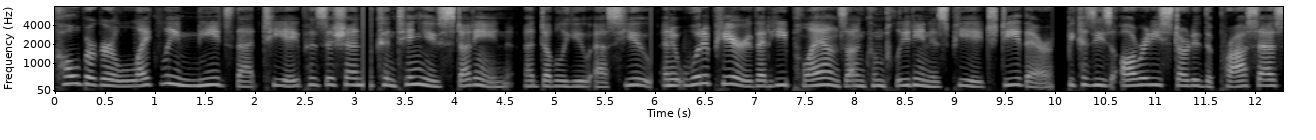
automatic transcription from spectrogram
Kohberger likely needs that TA position to continue studying at WSU, and it would appear that he plans on completing his PhD there because he's already started the process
